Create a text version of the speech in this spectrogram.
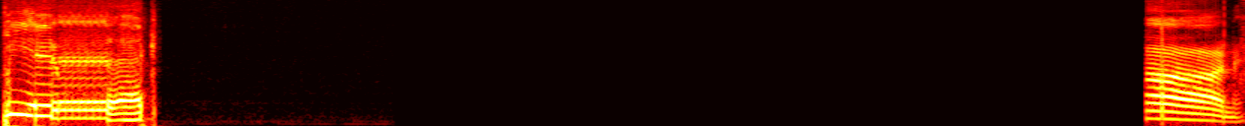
be back. On.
